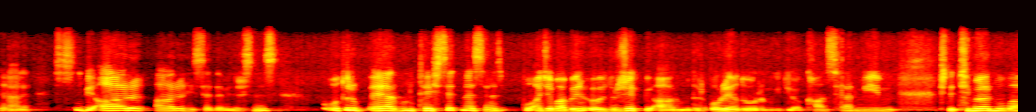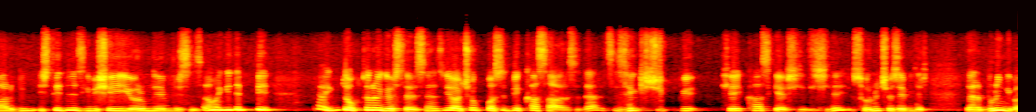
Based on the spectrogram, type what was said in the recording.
Yani siz bir ağrı ağrı hissedebilirsiniz. Oturup eğer bunu teşhis etmezseniz bu acaba beni öldürecek bir ağrı mıdır? Oraya doğru mu gidiyor? Kanser miyim? İşte tümör mü var? İstediğiniz gibi şeyi yorumlayabilirsiniz. Ama gidip bir Belki bir doktora gösterirseniz ya çok basit bir kas ağrısı der. Size küçük bir şey kas gevşeticiyle sorunu çözebilir. Yani bunun gibi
